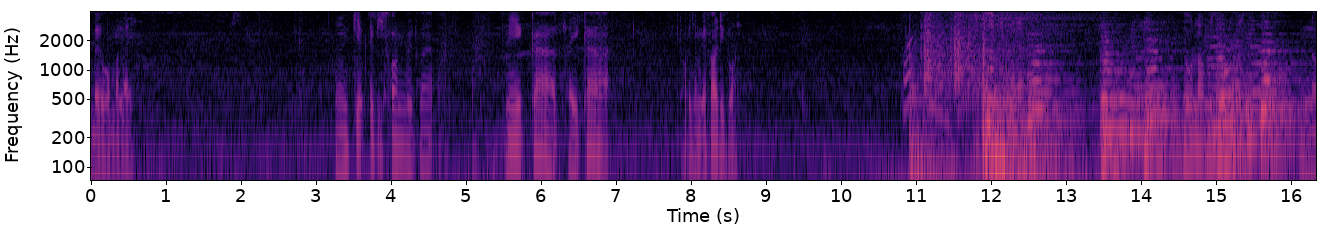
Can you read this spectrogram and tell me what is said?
ไบโอมอะไรเราต้องเก็บเอพิคอนไว้ด้วยเมกาไทก้า เรายังไม่เข้าดีกว่าชิบหายโยนเราก็โยนน้อยอยู่เรา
